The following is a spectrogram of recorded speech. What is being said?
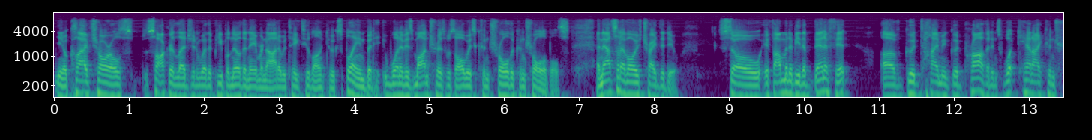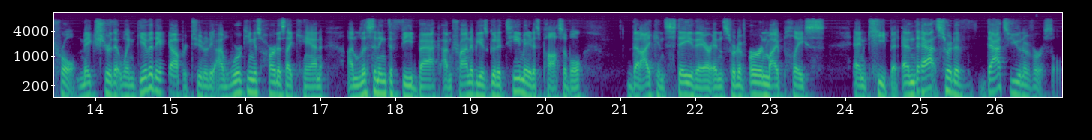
you know, Clive Charles, soccer legend. Whether people know the name or not, it would take too long to explain. But one of his mantras was always control the controllables, and that's what I've always tried to do. So if I'm going to be the benefit of good time and good providence, what can I control? Make sure that when given the opportunity, I'm working as hard as I can. I'm listening to feedback. I'm trying to be as good a teammate as possible that I can stay there and sort of earn my place and keep it. And that sort of that's universal.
